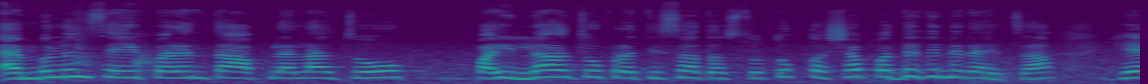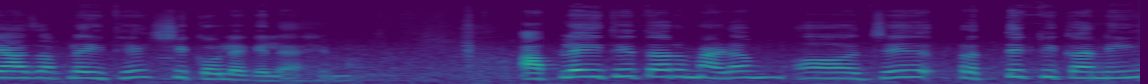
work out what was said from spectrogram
ॲम्ब्युलन्स येईपर्यंत आपल्याला जो पहिला जो प्रतिसाद असतो तो कशा पद्धतीने द्यायचा हे आज आपल्या इथे शिकवल्या गेलं आहे. मग आपल्या इथे तर मॅडम जे प्रत्येक ठिकाणी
